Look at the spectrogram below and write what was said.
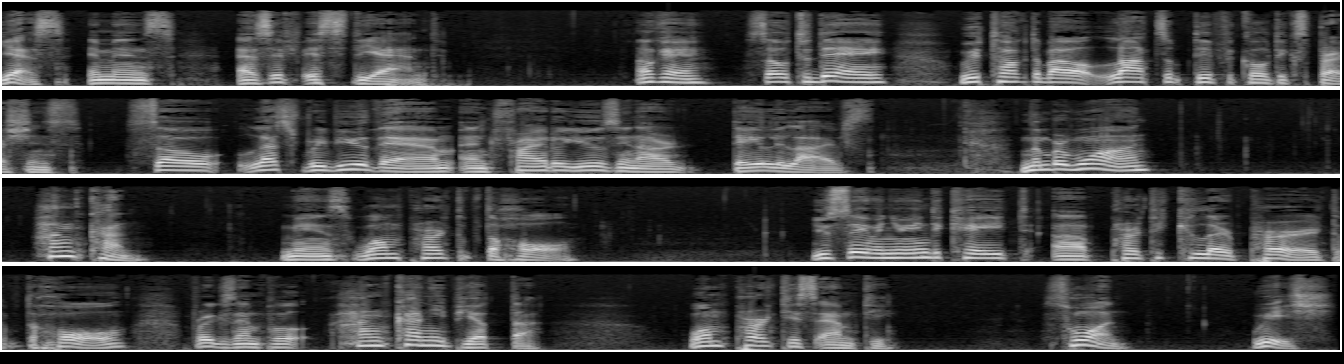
Yes, it means as if it's the end. Okay, so today we talked about lots of difficult expressions. So let's review them and try to use in our daily lives. Number one, 한 칸 means one part of the whole. You say when you indicate a particular part of the whole, for example, 한 칸이 비었다. One part is empty. 소원, wish.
